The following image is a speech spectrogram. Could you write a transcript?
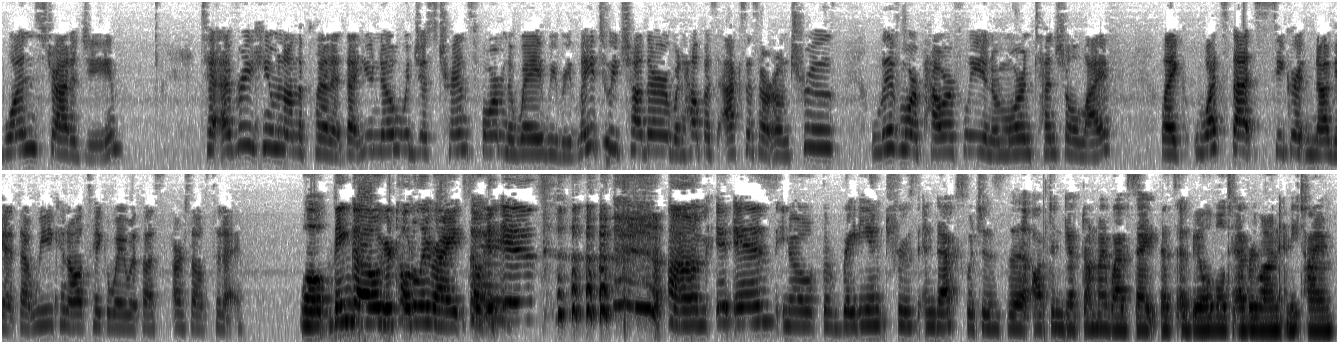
one strategy to every human on the planet that you know would just transform the way we relate to each other, would help us access our own truth, live more powerfully in a more intentional life. Like, what's that secret nugget that we can all take away with us ourselves today? Well, bingo, you're totally right. So it is, um, it is, you know, the Radiant Truth Index, which is the opt-in gift on my website that's available to everyone anytime.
